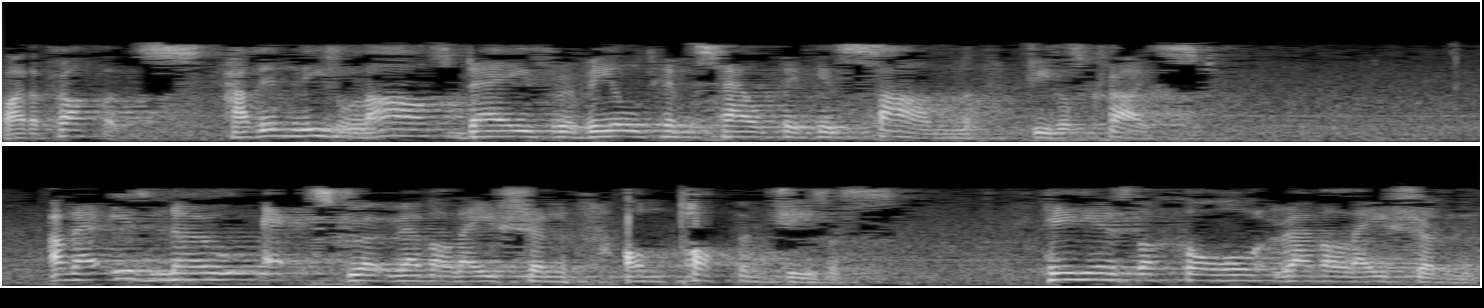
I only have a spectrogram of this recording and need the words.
by the prophets, has in these last days revealed himself in his Son, Jesus Christ. And there is no extra revelation on top of Jesus. He is the full revelation.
